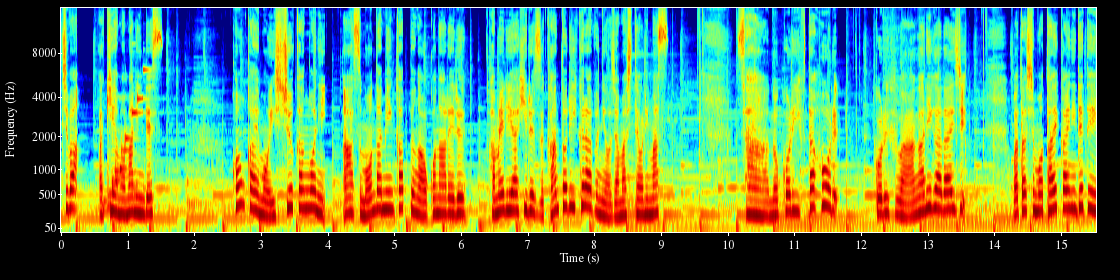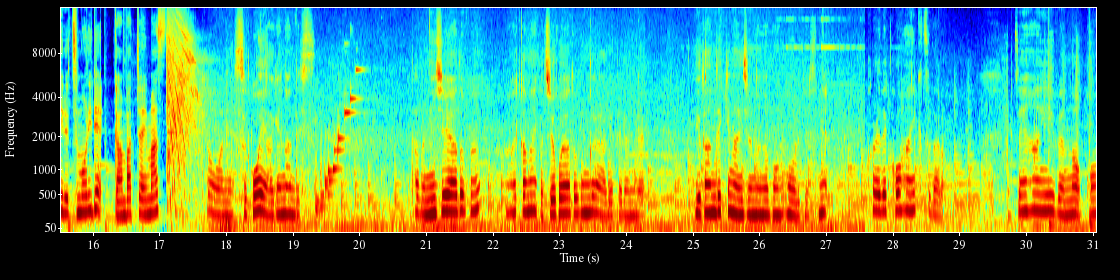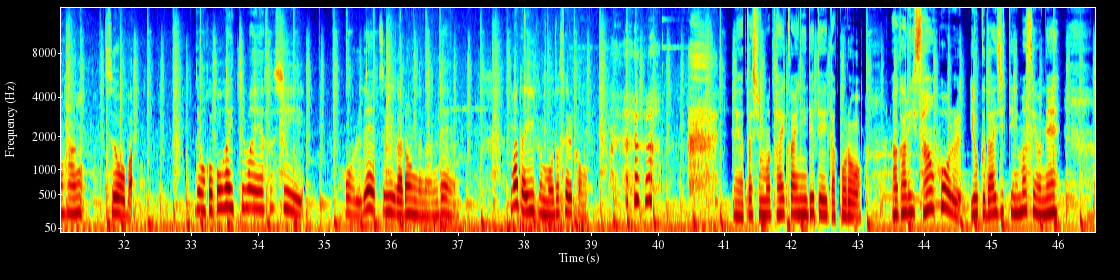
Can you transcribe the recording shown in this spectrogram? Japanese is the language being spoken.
ちは。秋山マリンです。今回も1週間後にアースモンダミンカップが行われるカメリアヒルズカントリークラブにお邪魔しております。さあ残り2ホール。ゴルフは上がりが大事。私も大会に出ているつもりで頑張っちゃいます。今日はねすごい上げなんです。多分20ヤード分？いかないか15ヤード分ぐらい上げてるんで油断できない17番ホールですね。これで後半いくつだろう？前半イーブンの後半2オーバー。でもここが一番優しいホールで次がロングなんでまだイーブン戻せるかも。私も大会に出ていた頃上がり3ホールよく大事って言いますよね。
